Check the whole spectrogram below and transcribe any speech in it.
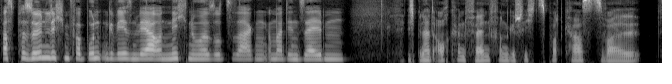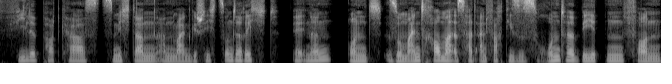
was Persönlichem verbunden gewesen wäre und nicht nur sozusagen immer denselben. Ich bin halt auch kein Fan von Geschichtspodcasts, weil viele Podcasts mich dann an meinen Geschichtsunterricht erinnern. Und so mein Trauma ist halt einfach dieses Runterbeten von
